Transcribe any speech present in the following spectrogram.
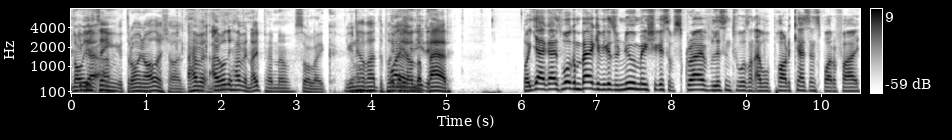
No, You've yeah. been saying throwing all the shots. I, I haven't. I only have an iPad now, so like. You're gonna uh, have to put Put it that on the need it? pad. but yeah, guys, welcome back. If you guys are new, make sure you guys subscribe. Listen to us on Apple Podcasts and Spotify.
